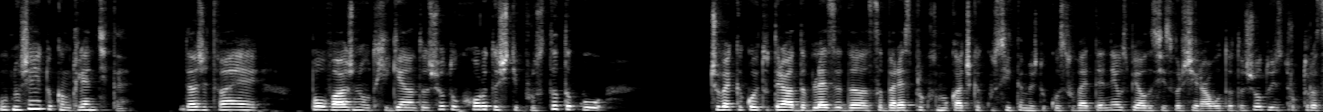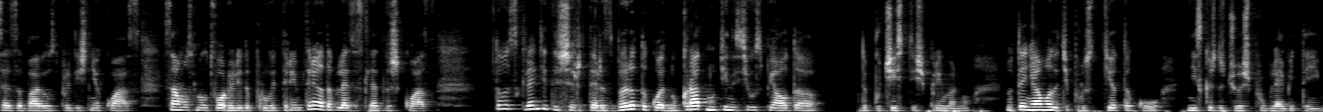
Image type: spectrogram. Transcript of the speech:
Отношението към клиентите. Даже това е по-важно от хигиената, защото хората ще ти простат, ако човека, който трябва да влезе да събере с прахосмокачка косите между класовете, не е успял да си свърши работата, защото инструктора се е забавил с предишния клас. Само сме отворили да проветрим, трябва да влезе следващ клас. Тоест, клиентите ще те разберат, ако еднократно ти не си успял да, да почистиш, примерно. Но те няма да ти простят, ако не искаш да чуеш проблемите им,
